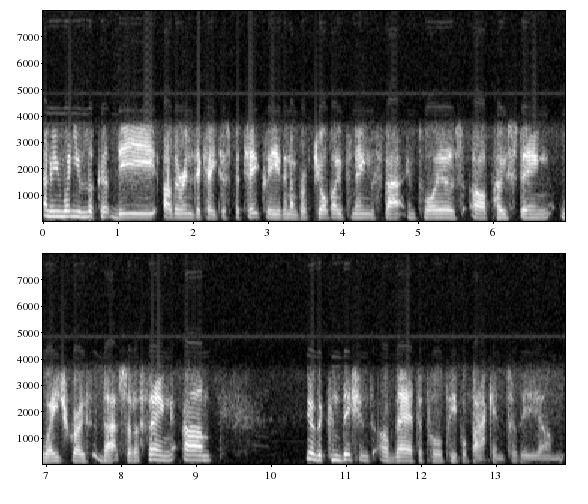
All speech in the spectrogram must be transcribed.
I mean, when you look at the other indicators, particularly the number of job openings that employers are posting, wage growth, that sort of thing, um, you know, the conditions are there to pull people back into the um,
